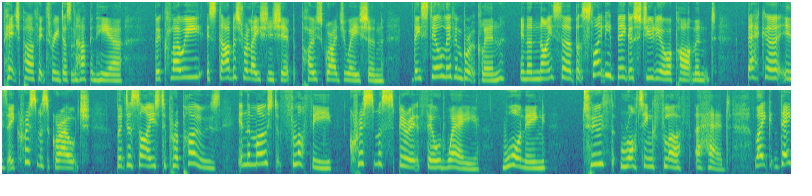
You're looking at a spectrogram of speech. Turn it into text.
Pitch Perfect 3 doesn't happen here, but Chloe established relationship post graduation. They still live in Brooklyn in a nicer but slightly bigger studio apartment. Becca is a Christmas grouch, but decides to propose in the most fluffy, Christmas spirit filled way. Warning tooth rotting fluff ahead. Like they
